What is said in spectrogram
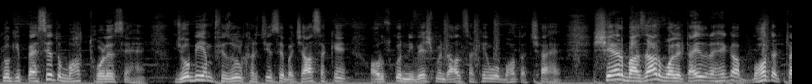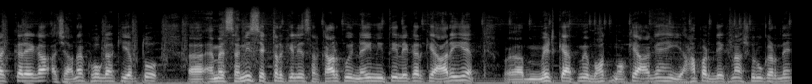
क्योंकि पैसे तो बहुत थोड़े से हैं। जो भी हम फिजूल खर्ची से बचा सकें और उसको निवेश में डाल सकें, वो बहुत अच्छा है। शेयर बाज़ार वॉलेटाइल रहेगा, बहुत अट्रैक्ट करेगा। अचानक होगा कि अब तो एमएसएमई सेक्टर के लिए सरकार कोई नई नीति लेकर के आ रही है। मिड कैप में बहुत मौके आ गए हैं, यहाँ पर देखना शुरू कर दें।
